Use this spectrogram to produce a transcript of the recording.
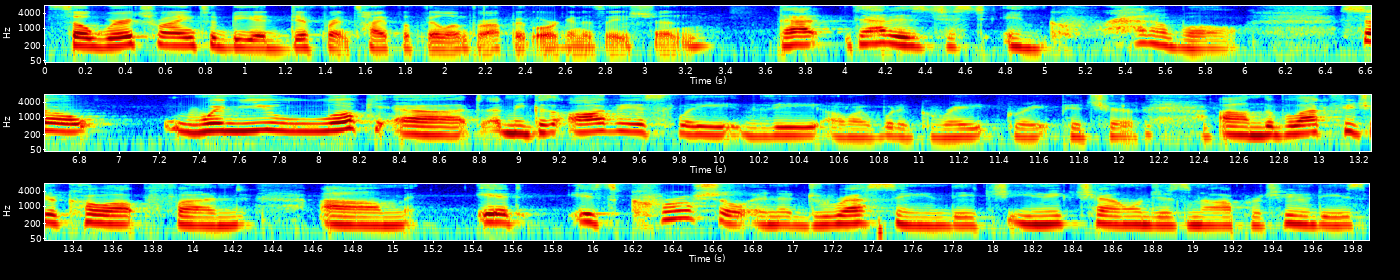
So we're trying to be a different type of philanthropic organization. That that is just incredible. So when you look at, I mean, because obviously the oh, what a great great picture, um, the Black Future Co-op Fund, um, it is crucial in addressing the unique challenges and opportunities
